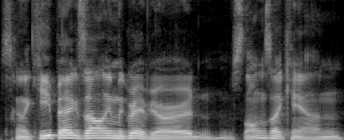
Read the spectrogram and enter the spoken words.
Just gonna keep exiling the graveyard as long as I can.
